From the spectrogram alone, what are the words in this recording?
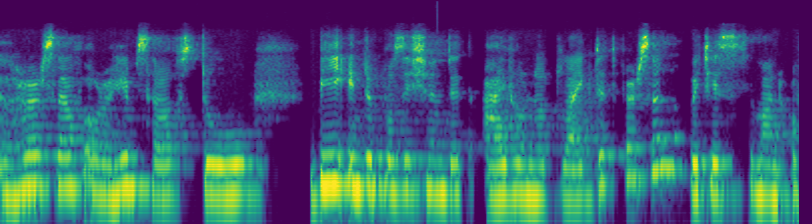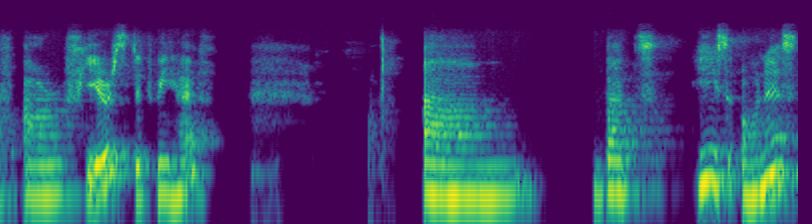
herself or himself to be in the position that i will not like that person which is one of our fears that we have. Um, but he's honest.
